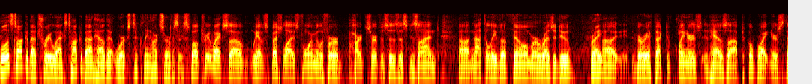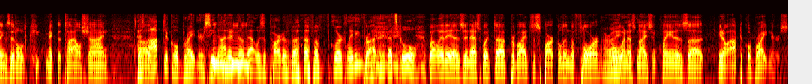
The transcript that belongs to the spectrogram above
Well, let's talk about Trewax. Talk about how that works to clean hard surfaces. Well, Trewax, uh, we have a specialized formula for hard surfaces. It's designed uh, not to leave a film or a residue. Right. Uh, very effective cleaners. It has optical brighteners, things that'll keep, make the tile shine. Has uh, optical brightener. See, now I didn't know that was a part of a, of a, floor cleaning product. That's cool. Well, it is, and that's what uh, provides the sparkle in the floor All right. when it's nice and clean. Is uh, you know optical brighteners.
